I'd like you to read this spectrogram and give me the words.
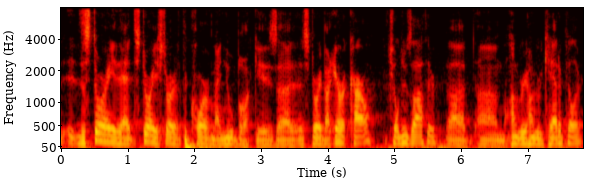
The story that story is sort of at the core of my new book is uh, a story about Eric Carle, children's author, uh, um, Hungry Hungry Caterpillar.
